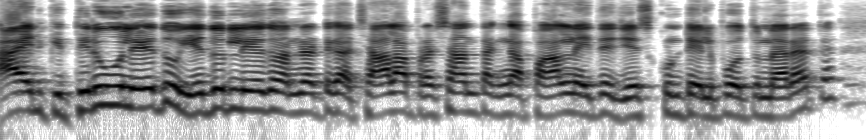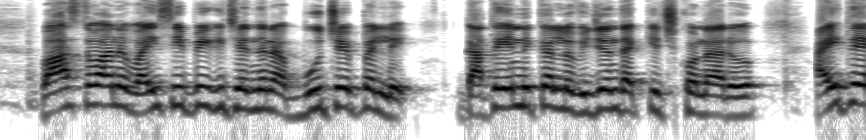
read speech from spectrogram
ఆయనకి తిరుగు లేదు ఎదురు లేదు అన్నట్టుగా చాలా ప్రశాంతంగా పాలన అయితే చేసుకుంటూ వెళ్ళిపోతున్నారట. వాస్తవానికి వైసీపీకి చెందిన బూచేపల్లి గత ఎన్నికల్లో విజయం దక్కించుకున్నారు. అయితే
